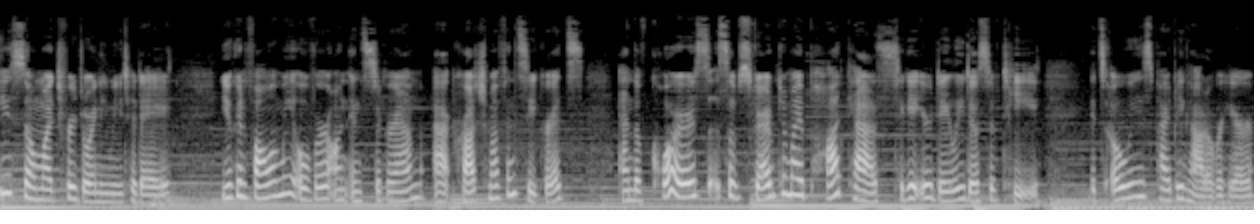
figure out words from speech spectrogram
You so much for joining me today. You can follow me over on Instagram at Crotch Muffin Secrets. And of course, subscribe to my podcast to get your daily dose of tea. It's always piping hot over here.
